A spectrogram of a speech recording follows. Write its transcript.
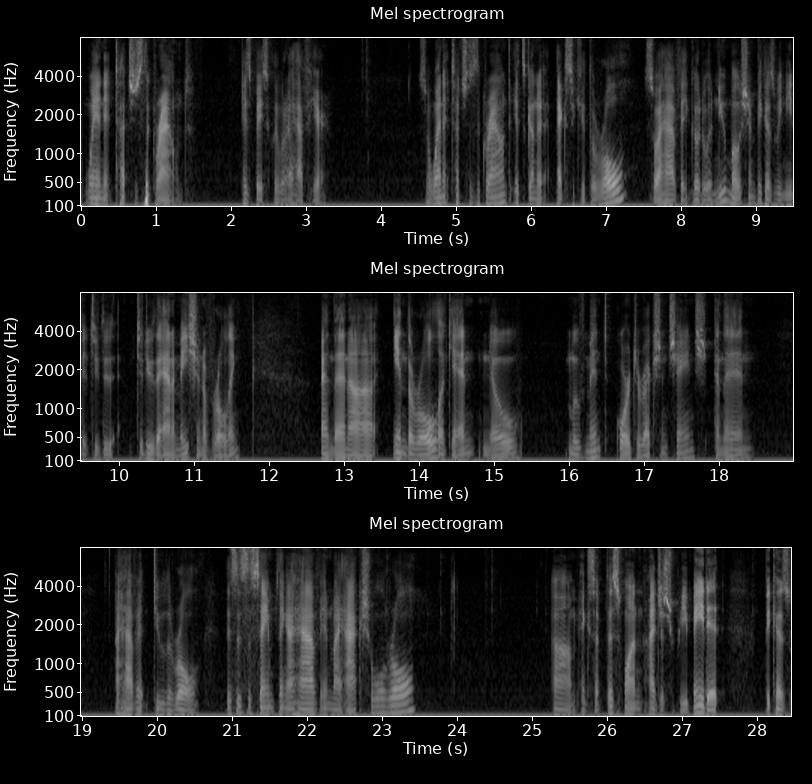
when it touches the ground, is basically what I have here. So when it touches the ground, it's going to execute the roll. So I have it go to a new motion because we need it to do, to do the animation of rolling. And then uh, in the roll, again, no movement or direction change. And then I have it do the roll. This is the same thing I have in my actual roll, um, except this one I just remade it because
